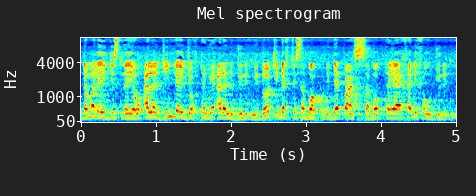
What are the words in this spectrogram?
dama lay gis ne yow alal ji ñu lay jox tamit alal jullit ñi doo ci def ci sa bopp di dépense sa bopp te yaay xalifawu jullit ñi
